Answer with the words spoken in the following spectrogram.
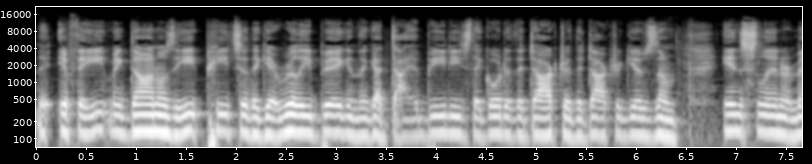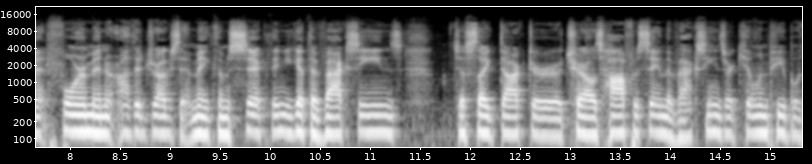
if they eat McDonald's, they eat pizza, they get really big and they got diabetes, they go to the doctor, the doctor gives them insulin or metformin or other drugs that make them sick. Then you get the vaccines. Just like Dr. Charles Hoff was saying, the vaccines are killing people,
